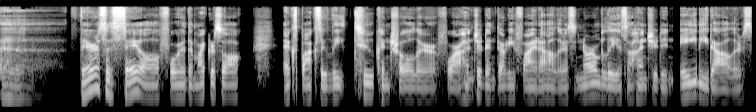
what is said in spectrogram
uh, there's a sale for the Microsoft Xbox Elite 2 controller for $135. Normally it's $180,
